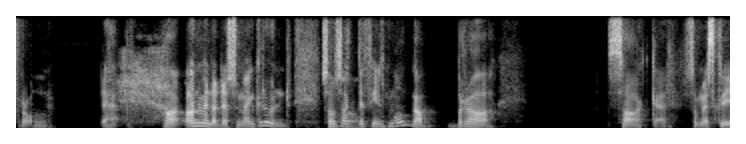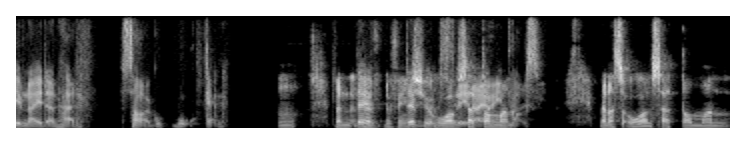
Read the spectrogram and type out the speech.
från Mm. det här. Ha, använda det som en grund. Som sagt, Ja. det finns många bra saker som är skrivna i den här sagoboken. Men det, det, finns ju bestrider oavsett om man, men alltså oavsett om man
